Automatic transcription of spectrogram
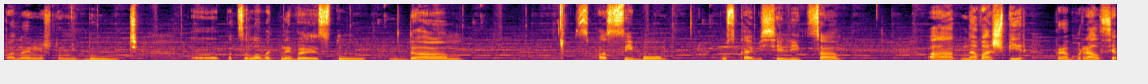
Подай что-нибудь. Поцеловать невесту. Да. Спасибо пускай веселится. А на ваш пир пробрался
